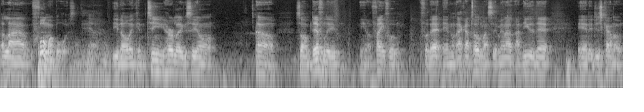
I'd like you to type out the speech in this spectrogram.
alive for my boys. Yeah. You know, and continue her legacy on um, so I'm definitely, you know, thankful for that. And like I told him, I said, man, I, I needed that, and it just kind of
